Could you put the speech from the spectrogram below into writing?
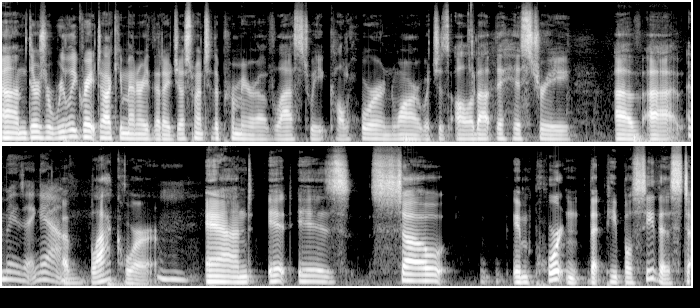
Um, there's a really great documentary that I just went to the premiere of last week called Horror Noir, which is all about the history of uh, amazing yeah of black horror. And it is so important that people see this to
